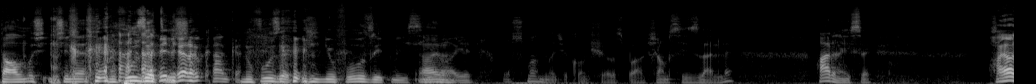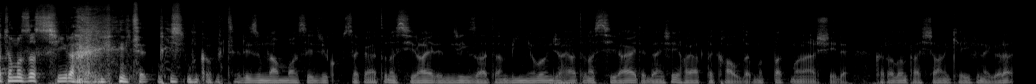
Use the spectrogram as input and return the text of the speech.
dalmış, içine nüfuz etmiş. Biliyorum kanka. nüfuz etmiş. Nüfuz etmiş Aynen. Osmanlıca konuşuyoruz bu akşam sizlerle. Her neyse. Hayatımıza sirayet etmiş mi kapitalizmden bahsedecek olsak hayatına sirayet edecek zaten. Bin yıl önce hayatına sirayet eden şey hayatta kaldı. Mutlak monarşiydi. Kralın taşlarının keyfine göre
